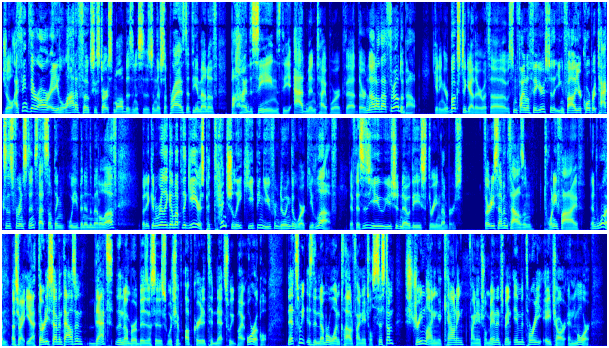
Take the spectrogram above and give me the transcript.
Joel, I think there are a lot of folks who start small businesses and they're surprised at the amount of behind the scenes, the admin type work that they're not all that thrilled about. Getting your books together with, uh, with some final figures so that you can file your corporate taxes, for instance. That's something we've been in the middle of. But it can really gum up the gears, potentially keeping you from doing the work you love. If this is you, you should know these three numbers 37,000, 25, and 1. That's right. Yeah, 37,000. That's the number of businesses which have upgraded to NetSuite by Oracle. NetSuite is the number one cloud financial system, streamlining accounting, financial management, inventory, HR, and more.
